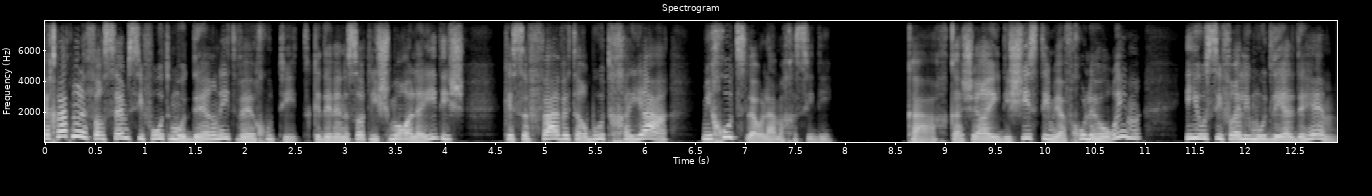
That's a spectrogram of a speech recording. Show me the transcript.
החלטנו לפרסם ספרות מודרנית ואיכותית כדי לנסות לשמור על היידיש כשפה ותרבות חיה מחוץ לעולם החסידי. כך, כאשר היידישיסטים יהפכו להורים, יהיו ספרי לימוד לילדיהם.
